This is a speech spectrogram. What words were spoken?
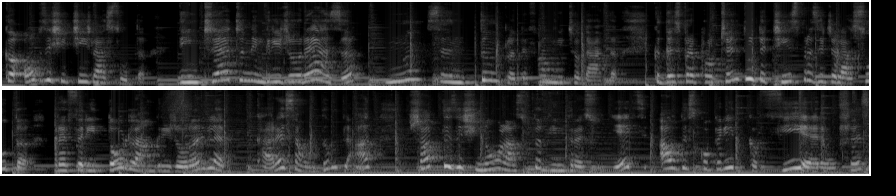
că 85% din ceea ce ne îngrijorează nu se întâmplă de fapt niciodată. Că despre procentul de 15% referitor la îngrijorările care s-au întâmplat, 79% dintre subiecti au descoperit că fie reușesc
